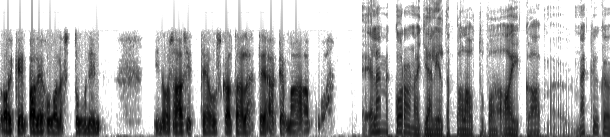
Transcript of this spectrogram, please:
oikein paljon huolestuu, niin, niin osaa sitten uskaltaa lähteä hakemaan apua. Elämme koronan jäljiltä palautuvaa aikaa. Näkyykö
